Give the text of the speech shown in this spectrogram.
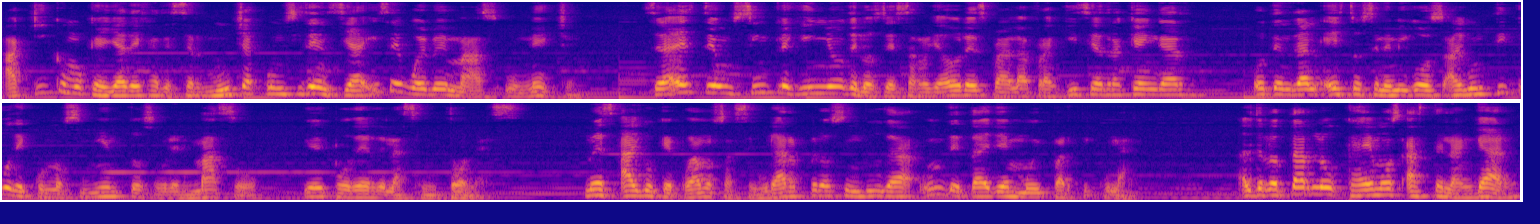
Aquí como que ya deja de ser mucha coincidencia y se vuelve más un hecho. ¿Será este un simple guiño de los desarrolladores para la franquicia Drakengard? ¿O tendrán estos enemigos algún tipo de conocimiento sobre el mazo y el poder de las Sintoners? No es algo que podamos asegurar, pero sin duda un detalle muy particular. Al derrotarlo caemos hasta el hangar,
